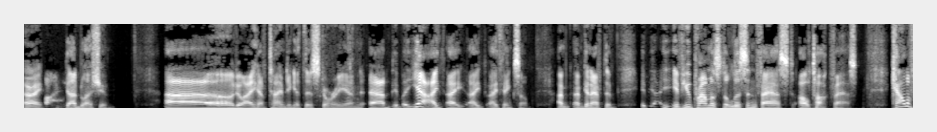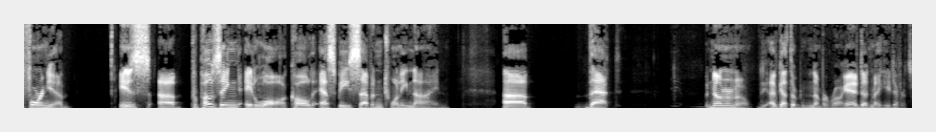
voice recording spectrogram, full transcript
All right. Bye. God bless you. Uh, do I have time to get this story in? Uh, but yeah, I, I, I, I think so. I'm, I'm going to have to. If, if you promise to listen fast, I'll talk fast. California is uh, proposing a law called SB 729 uh, that. No, no, no. I've got the number wrong. It doesn't make any difference.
